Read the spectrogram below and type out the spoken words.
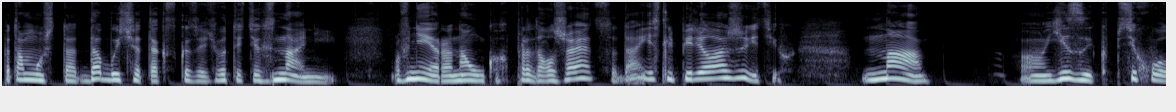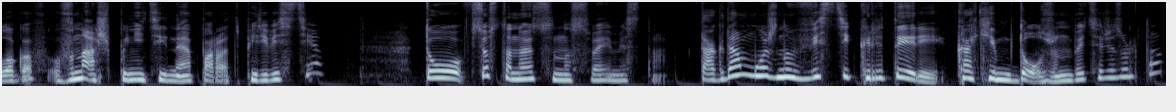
потому что добыча, так сказать, вот этих знаний в нейронауках продолжается, да, если переложить их на э, язык психологов, в наш понятийный аппарат перевести, то все становится на свои места. Тогда можно ввести критерии, каким должен быть результат,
